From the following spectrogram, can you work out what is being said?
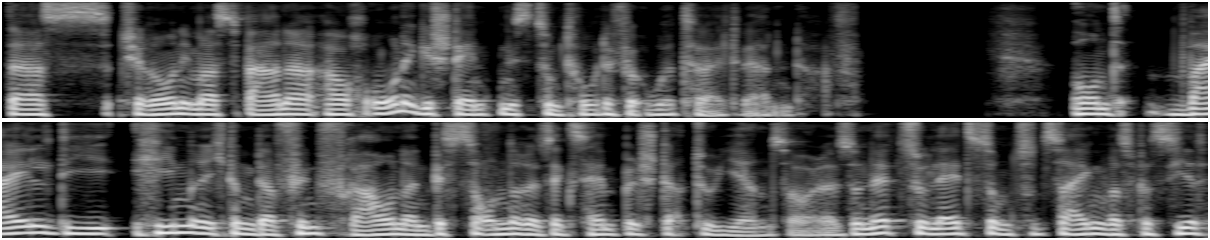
dass Geronima Spana auch ohne Geständnis zum Tode verurteilt werden darf. Und weil die Hinrichtung der fünf Frauen ein besonderes Exempel statuieren soll. Also nicht zuletzt, um zu zeigen, was passiert,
